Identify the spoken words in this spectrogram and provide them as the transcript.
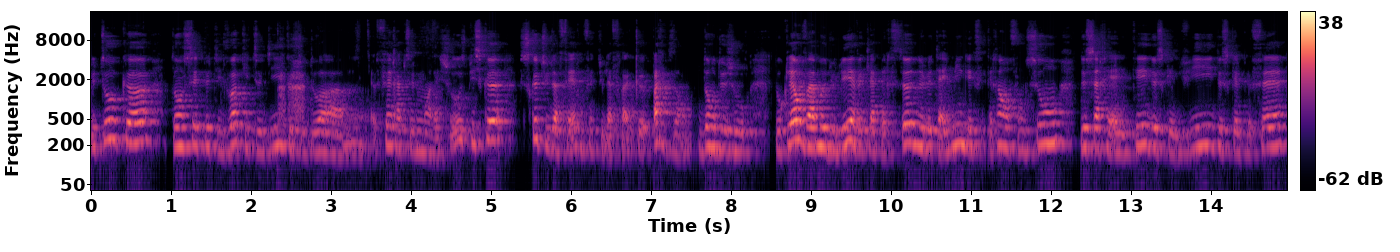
plutôt que dans cette petite voix qui te dit que tu dois euh, faire absolument la chose, puisque ce que tu dois faire, en fait, tu la feras que, par exemple, dans deux jours. Donc là, on va moduler avec la personne le timing, etc., en fonction de sa réalité, de ce qu'elle vit, de ce qu'elle peut faire.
